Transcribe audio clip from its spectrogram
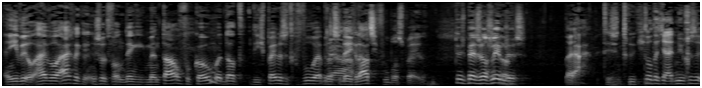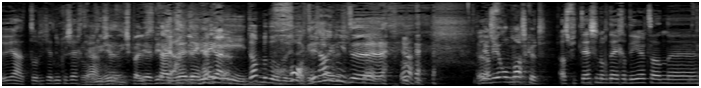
En je wil, hij wil eigenlijk een soort van, denk ik, mentaal voorkomen dat die spelers het gevoel hebben dat Ja. ze degradatievoetbal spelen. Dus best wel slim dus. Nou ja, het is een trucje. Totdat jij het nu, ja, totdat jij het nu gezegd Ja, hebt. nu zitten die spelers te kijken. Denk, hey, dat bedoelde hij. God, dit had ik niet. eh Je hebt Als, weer onmaskerd. als Vitesse nog degradeert, dan eh,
